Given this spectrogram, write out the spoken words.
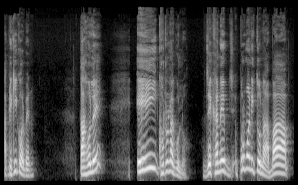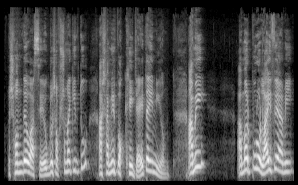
আপনি কি করবেন? তাহলে এই ঘটনাগুলো যেখানে প্রমাণিত না বা সন্দেহ আছে, ওগুলো সবসময় কিন্তু আসামির পক্ষেই যায়, এটাই নিয়ম। আমি, আমার পুরো লাইফে আমি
